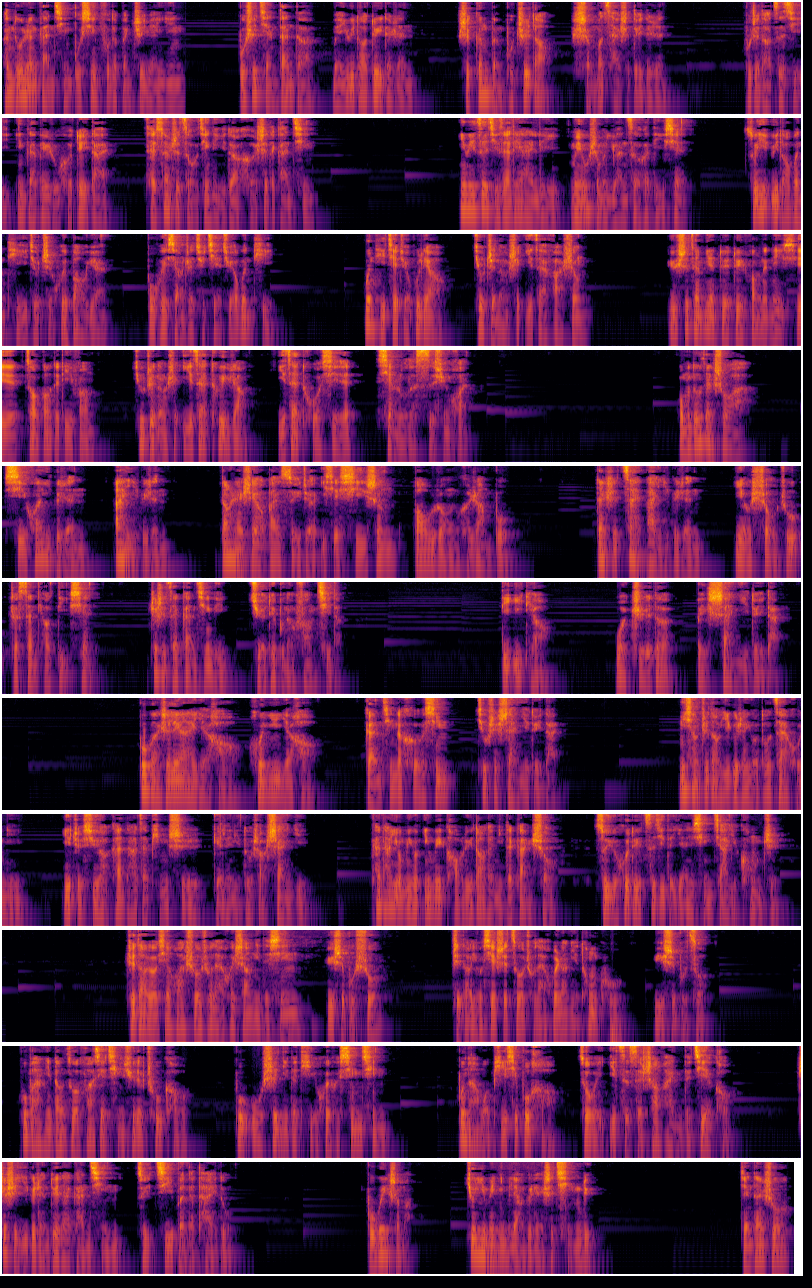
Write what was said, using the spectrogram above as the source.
很多人感情不幸福的本质原因，不是简单的没遇到对的人，是根本不知道什么才是对的人，不知道自己应该被如何对待，才算是走进了一段合适的感情。因为自己在恋爱里没有什么原则和底线。所以遇到问题就只会抱怨，不会想着去解决问题。问题解决不了，就只能是一再发生。于是，在面对对方的那些糟糕的地方，就只能是一再退让，一再妥协，陷入了死循环。我们都在说啊，喜欢一个人，爱一个人，当然是要伴随着一些牺牲、包容和让步。但是，再爱一个人，也要守住这三条底线，这是在感情里绝对不能放弃的。第一条，我值得被善意对待。不管是恋爱也好，婚姻也好，感情的核心就是善意对待。你想知道一个人有多在乎你，也只需要看他在平时给了你多少善意，看他有没有因为考虑到了你的感受。所以会对自己的言行加以控制。知道有些话说出来会伤你的心，于是不说。知道有些事做出来会让你痛苦，于是不做。不把你当做发泄情绪的出口，不无视你的体会和心情，不拿我脾气不好作为一次次伤害你的借口，这是一个人对待感情最基本的态度。不为什么，就因为你们两个人是情侣。简单说，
